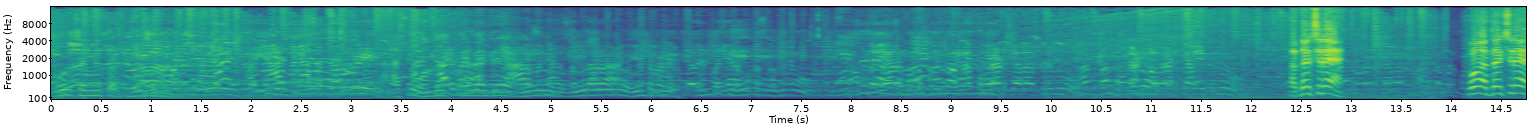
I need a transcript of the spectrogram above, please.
ಫುಲ್ ಸಮೀಪ ರಾತ್ರಿ ಒಂದು ರೂಪಾಯಿ ಆಯ್ತು ಅಧ್ಯಕ್ಷರೇ ಓ ಅಧ್ಯಕ್ಷರೇ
